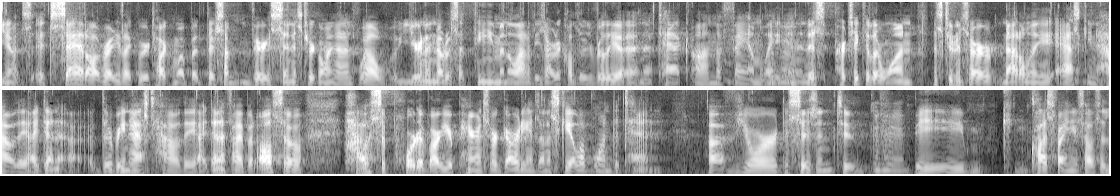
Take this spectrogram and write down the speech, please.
you know, it's, it's sad already, like we were talking about, but there's something very sinister going on as well. You're going to notice a theme in a lot of these articles. There's really a, an attack on the family. Mm-hmm. And in this particular one, the students are not only asking how they identify, they're being asked how they identify, but also how supportive are your parents or guardians on a scale of 1 to 10 of your decision to mm-hmm. be classifying yourself as,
